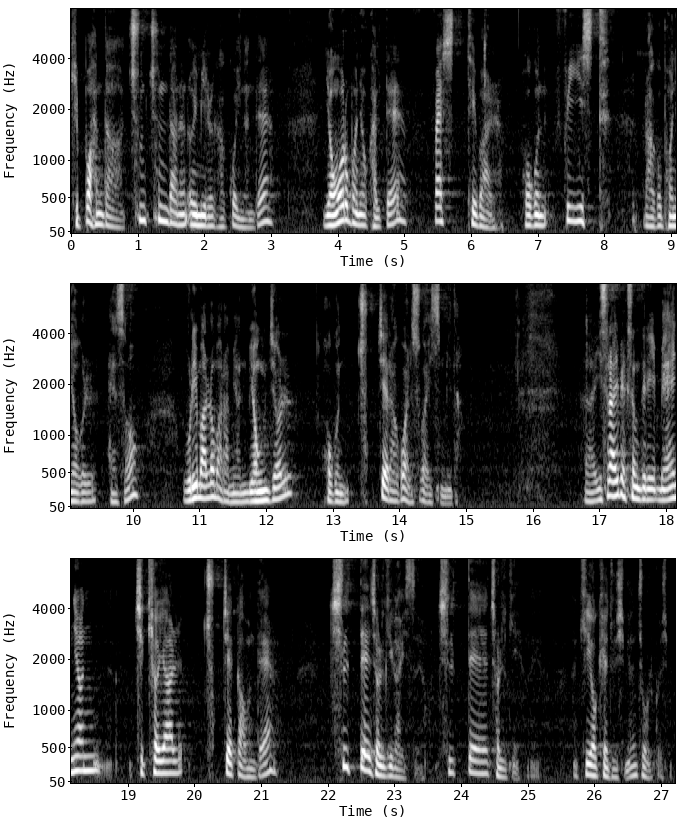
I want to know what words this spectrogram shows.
기뻐한다, 춤춘다는 의미를 갖고 있는데 영어로 번역할 때 festival 혹은 feast라고 번역을 해서 우리말로 말하면 명절 혹은 축제라고 할 수가 있습니다. 아, 이스라엘 백성들이 매년 지켜야 할 축제 가운데 7대 절기가 있어요. 7대 절기. 기억해 주시면 좋을 것입니다.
